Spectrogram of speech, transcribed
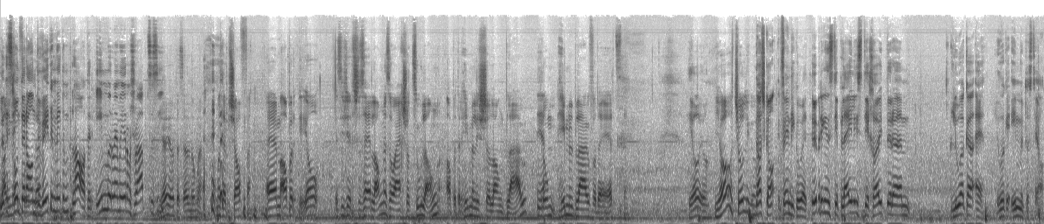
Schau, jetzt kommt der andere wieder mit dem Lader. Immer wenn wir am Schwätzen sind. Ja, ja, das soll nur. Man muss etwas schaffen. Ähm, aber ja, es ist jetzt schon sehr lange so, eigentlich schon zu lang. Aber der Himmel ist schon lang blau. Ja. Darum Himmelblau von den Ärzten. Ja, ja. Ja, Entschuldigung. Das finde ich gut. Übrigens, die Playlist, die könnt ihr ähm, schauen, äh, schauen immer das Theater.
